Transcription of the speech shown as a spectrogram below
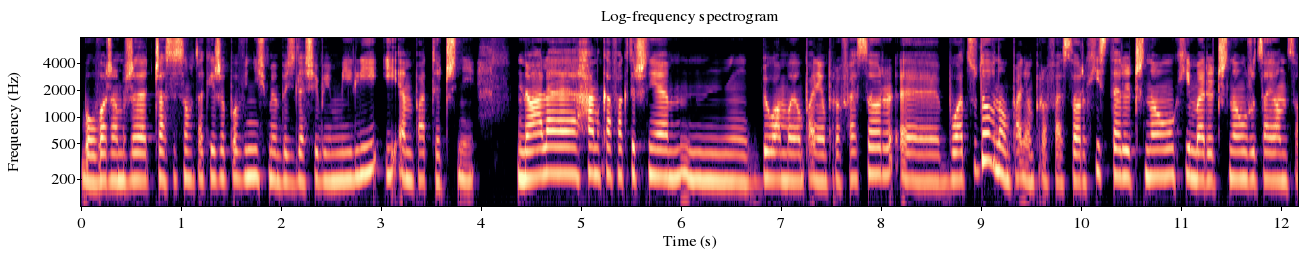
Bo uważam, że czasy są takie, że powinniśmy być dla siebie mili i empatyczni. No ale Hanka faktycznie mm, była moją panią profesor, e, była cudowną panią profesor, histeryczną, chimeryczną, rzucającą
